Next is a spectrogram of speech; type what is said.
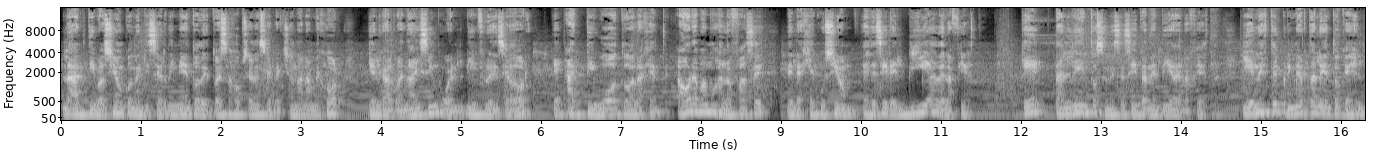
la activación con el discernimiento de todas esas opciones selecciona la mejor y el galvanizing o el influenciador que activó a toda la gente. Ahora vamos a la fase de la ejecución, es decir, el día de la fiesta. ¿Qué talento se necesita en el día de la fiesta? Y en este primer talento, que es el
